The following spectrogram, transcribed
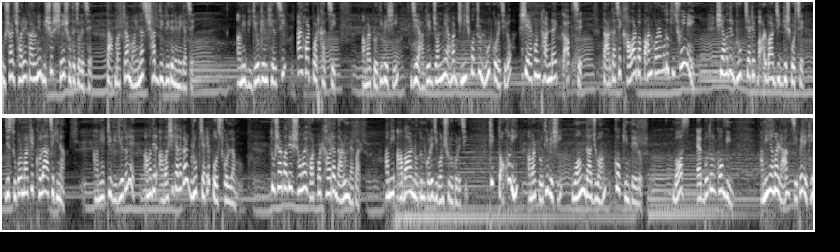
তুষার ঝড়ের কারণে বিশ্ব শেষ হতে চলেছে। তাপমাত্রা মাইনাস সাত ডিগ্রিতে নেমে গেছে। আমি ভিডিও গেম খেলছি আর হটপট খাচ্ছি। আমার প্রতিবেশী যে আগের জন্মে আমার জিনিসপত্র লুট করেছিল, সে এখন ঠান্ডায় কাঁপছে। তার কাছে খাওয়ার বা পান করার মতো কিছুই নেই। সে আমাদের গ্রুপ চ্যাটে বারবার জিজ্ঞেস করছে যে, সুপারমার্কেট খোলা আছে কিনা? আমি একটি ভিডিও তুলে আমাদের আবাসিক এলাকার গ্রুপ চ্যাটে পোস্ট করলাম। তুষারপাতের সময় হটপট খাওয়াটা দারুণ ব্যাপার। আমি আবার নতুন করে জীবন শুরু করেছি। ঠিক তখনই আমার প্রতিবেশী ওয়াং দাজুয়াং কোক কিনতে এলো। বস, এক বোতল কোক দিন। আমি আমার রাগ চেপে রেখে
